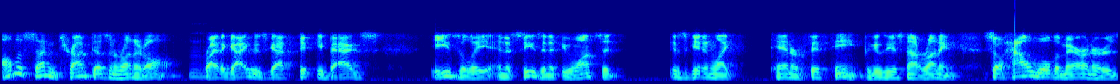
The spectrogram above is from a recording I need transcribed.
all of a sudden Trout doesn't run at all, mm-hmm. right? A guy who's got 50 bags easily in a season, if he wants it, is getting like 10 or 15 because he's just not running. So, how will the Mariners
